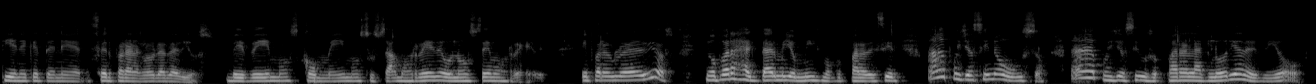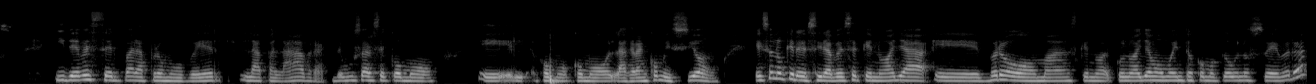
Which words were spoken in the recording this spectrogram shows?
tiene que tener, ser para la gloria de Dios. Bebemos, comemos, usamos redes o no usemos redes. Y para la gloria de Dios, no para jactarme yo mismo, para decir, ah, pues yo sí no uso, ah, pues yo sí uso, para la gloria de Dios. Y debe ser para promover la palabra, debe usarse como, eh, como, como la gran comisión. Eso no quiere decir a veces que no haya eh, bromas, que no, haya momentos como que uno se, ¿verdad?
